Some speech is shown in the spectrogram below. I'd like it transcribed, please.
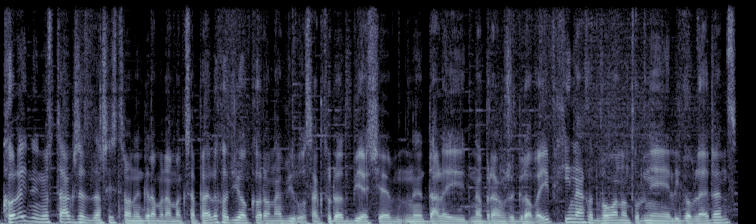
Kolejny news także z naszej strony gramy na maxa.pl. Chodzi o koronawirusa, który odbija się dalej na branży growej. W Chinach odwołano turnieje League of Legends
